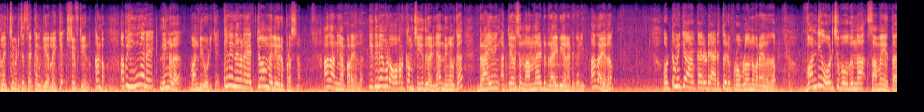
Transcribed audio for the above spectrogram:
ക്ലച്ച് പിടിച്ച് സെക്കൻഡ് ഗിയറിലേക്ക് ഷിഫ്റ്റ് ചെയ്യുന്നു. കണ്ടോ? അപ്പോൾ ഇങ്ങനെ നിങ്ങൾ വണ്ടി ഓടിക്കുക. ഇനി നിങ്ങളുടെ ഏറ്റവും വലിയൊരു പ്രശ്നം. അതാണ് ഞാൻ പറയുന്നത്. ഇതിനെ കൂടെ ഓവർകം ചെയ്ത് കഴിഞ്ഞാൽ നിങ്ങൾക്ക് ഡ്രൈവിംഗ് അത്യാവശ്യം നന്നായിട്ട് ഡ്രൈവ് ചെയ്യാനായിട്ട് കഴിയും. അതായത് ഒട്ടുമിക്ക ആൾക്കാരുടെ അടുത്തൊരു പ്രോബ്ലം എന്ന് പറയുന്നത് വണ്ടി ഓടിച്ചു പോകുന്ന സമയത്ത്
